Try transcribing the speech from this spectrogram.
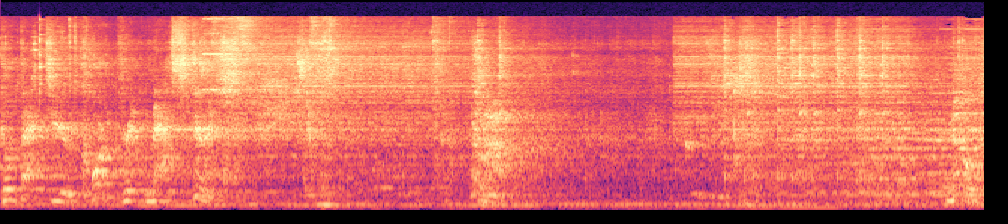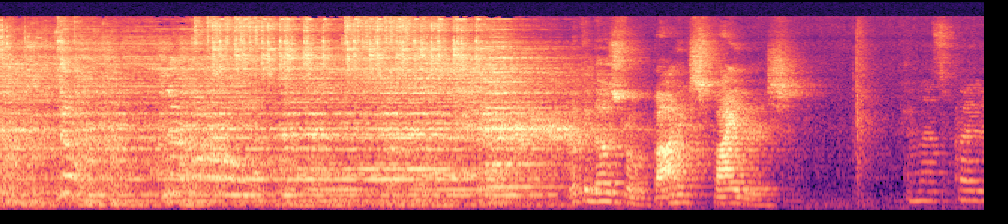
Go back to your corporate masters! No! Those robotic spiders. I'm not spider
